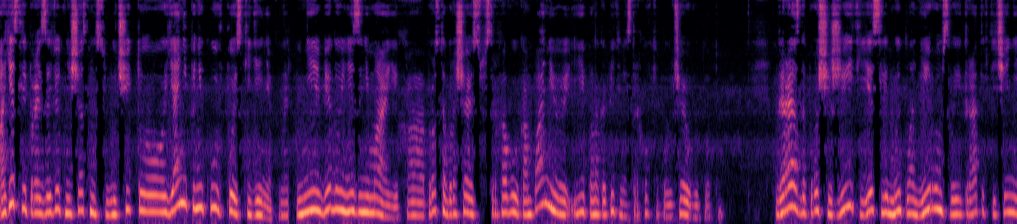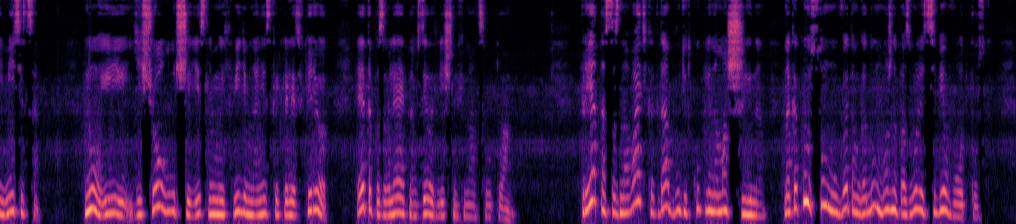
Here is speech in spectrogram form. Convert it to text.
А если произойдет несчастный случай, то я не паникую в поиске денег, не бегаю, не занимаю их, а просто обращаюсь в страховую компанию и по накопительной страховке получаю выплату. Гораздо проще жить, если мы планируем свои траты в течение месяца. Ну и еще лучше, если мы их видим на несколько лет вперед. Это позволяет нам сделать личный финансовый план. Приятно осознавать, когда будет куплена машина, на какую сумму в этом году можно позволить себе в отпуск.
